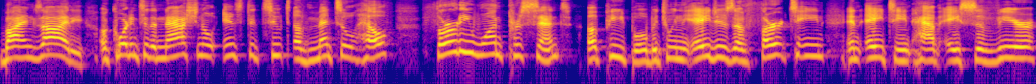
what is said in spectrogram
by anxiety. According to the National Institute of Mental Health, 31% of people between the ages of 13 and 18 have a severe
